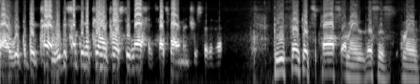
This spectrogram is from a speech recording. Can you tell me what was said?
uh, with the Big Ten would be something appealing to our student athletes. That's why I'm interested in it. Do you think it's possible? I mean, this is, I mean,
